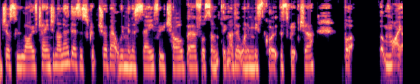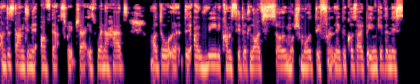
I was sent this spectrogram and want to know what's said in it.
just life changing. I know there's a scripture about women are saved through childbirth or something. I don't want to misquote the scripture, my understanding of that scripture is when I had my daughter, I really considered life so much more differently because I'd been given this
